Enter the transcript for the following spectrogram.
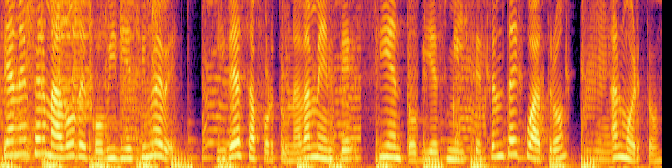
se han enfermado de COVID-19 y desafortunadamente 110.074 han muerto.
